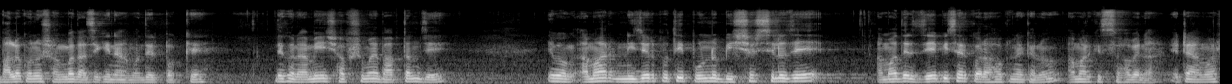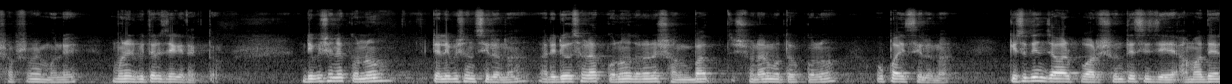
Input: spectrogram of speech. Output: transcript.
ভালো কোনো সংবাদ আছে কি না আমাদের পক্ষে? দেখুন, আমি সবসময় ভাবতাম যে, এবং আমার নিজের প্রতি পূর্ণ বিশ্বাস ছিল যে, আমাদের যে বিচার করা হোক না কেন, আমার কিছু হবে না। এটা আমার সবসময় মনে, মনের ভিতরে জেগে থাকতো। ডিভিশনে কোনো টেলিভিশন ছিল না, রেডিও ছাড়া কোনো ধরনের সংবাদ শোনার মতো কোনো উপায় ছিল না। কিছুদিন যাওয়ার পর শুনতেছি যে, আমাদের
